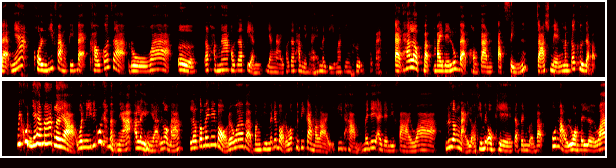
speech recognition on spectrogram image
แบบเนี้ยคนที่ฟัง feedback เขาก็จะรู้ว่า เออ แล้วครั้งหน้าเขาจะเปลี่ยนยังไงเขาจะทำยังไงให้มันดีมากยิ่งขึ้นถูกไหมแต่ถ้าเราแบบไปในรูปแบบของการตัดสิน judgment มันก็คือจะแบบเฮ้ยคุณแย่มากเลยอะ่ะวันนี้ที่คุณทำแบบเนี้ยอะไรอย่างเงี้ยนึกออกไหมแล้วก็ไม่ได้บอกด้วยว่าแบบบางทีไม่ได้บอกด้วยว่าพฤติกรรมอะไรที่ทำไม่ได้ identify ว่าเรื่องไหนหรอที่ไม่โอเค แต่เป็นเหมือนแบบพูดเหมารวมไปเลยว่า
